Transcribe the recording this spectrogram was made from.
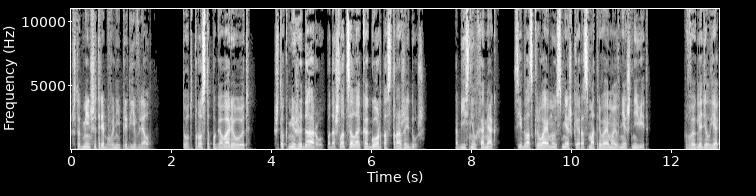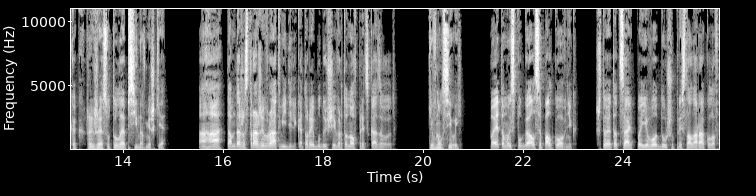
чтобы меньше требований предъявлял. «Тут просто поговаривают, что к Межидару подошла целая когорта стражей душ», объяснил хомяк, с едва скрываемой усмешкой рассматривая мой внешний вид. Выглядел я как рыжая сутулая псина в мешке. «Ага, там даже стражи врат видели, которые будущее вертунов предсказывают», — кивнул Сивый. «Поэтому испугался полковник, что этот царь по его душу прислал оракулов,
